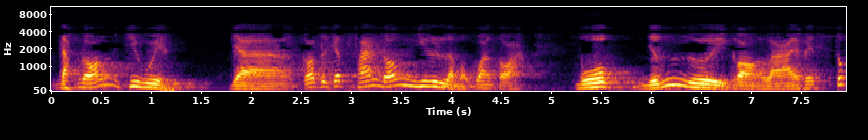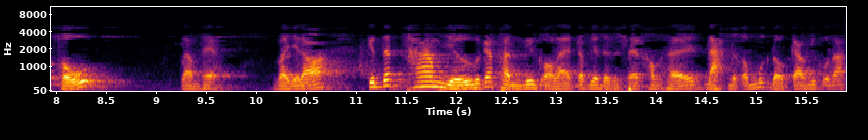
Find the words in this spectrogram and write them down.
độc đoán, chiêu quyền và có tư cách phán đoán như là một quan tòa. Buộc những người còn lại phải túc thủ làm theo. Và do đó kinh tích tham dự với các thành viên còn lại trong gia đình sẽ không thể đạt được ở mức độ cao nhất của nó.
